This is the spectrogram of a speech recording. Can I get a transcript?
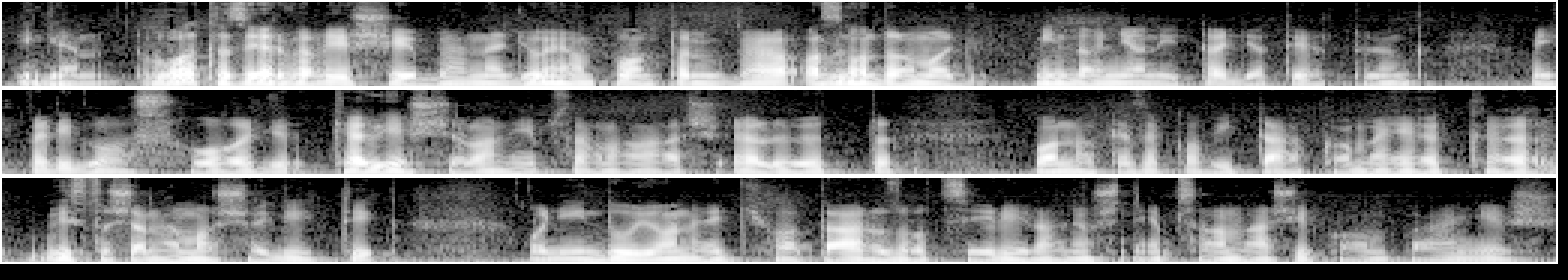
Igen, volt az érvelésében egy olyan pont, amivel azt gondolom, hogy mindannyian itt egyetértünk, mégpedig az, hogy kevéssel a népszámlálás előtt vannak ezek a viták, amelyek biztosan nem azt segítik, hogy induljon egy határozott célirányos népszámlási kampány, és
